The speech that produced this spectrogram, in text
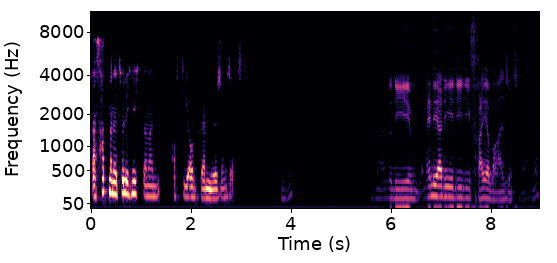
Das hat man natürlich nicht, wenn man auf die On-Prem-Lösung setzt. Mhm. Also die, am Ende ja die, die, die freie Wahl sozusagen. Ne?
